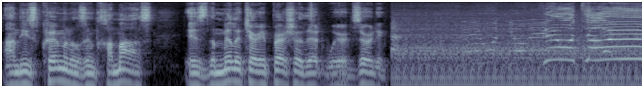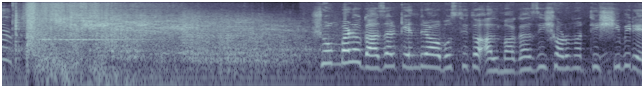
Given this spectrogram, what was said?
on these criminals in Hamas is the military pressure that we're exerting. সোমবারও গাজার কেন্দ্রে অবস্থিত আল মাগাজি শরণার্থী শিবিরে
